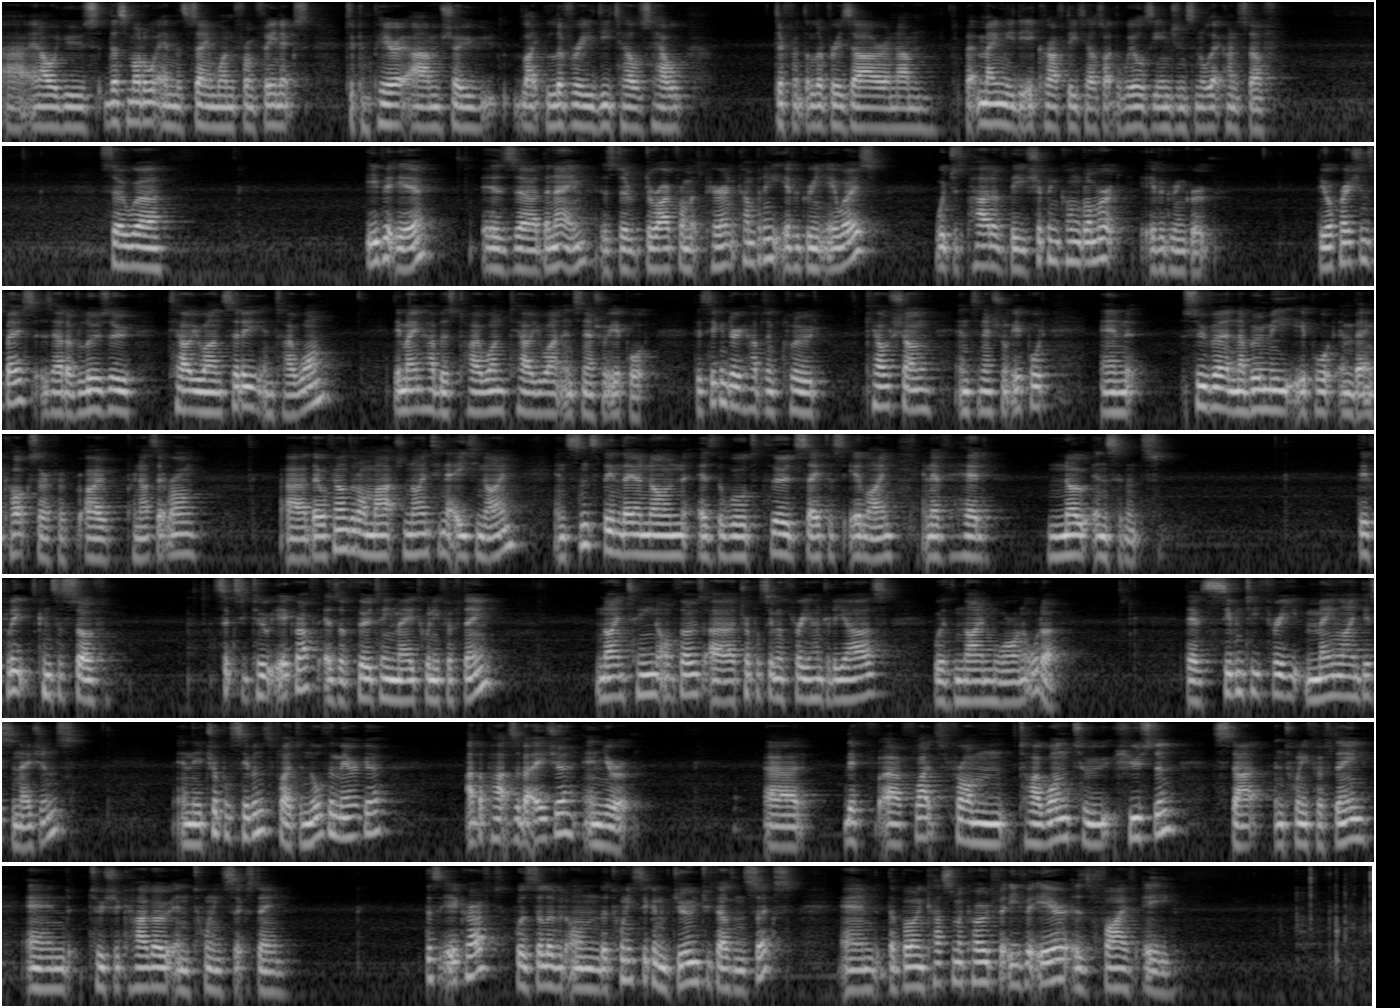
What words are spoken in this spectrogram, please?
Uh, and I'll use this model and the same one from Phoenix to compare it, um, show you like livery details, how different the liveries are, and um, but mainly the aircraft details like the wheels, the engines, and all that kind of stuff. So, uh, Eva Air is uh, the name is de derived from its parent company, Evergreen Airways, which is part of the shipping conglomerate Evergreen Group. The operations base is out of Luzhu, Taoyuan City in Taiwan. Their main hub is Taiwan Taoyuan International Airport. The secondary hubs include Kaohsiung International Airport and Suvarnabhumi Airport in Bangkok. Sorry if I pronounced that wrong. Uh, they were founded on March 1989 and since then they are known as the world's third safest airline and have had no incidents. Their fleet consists of 62 aircraft as of 13 May 2015. 19 of those are 777-300ERs with 9 more on order. They have 73 mainline destinations and their 777s fly to North America, other parts of Asia and Europe. Uh, their uh, flights from Taiwan to Houston start in 2015 and to Chicago in 2016. This aircraft was delivered on the 22nd of June 2006 and the Boeing customer code for EVA Air is 5E.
